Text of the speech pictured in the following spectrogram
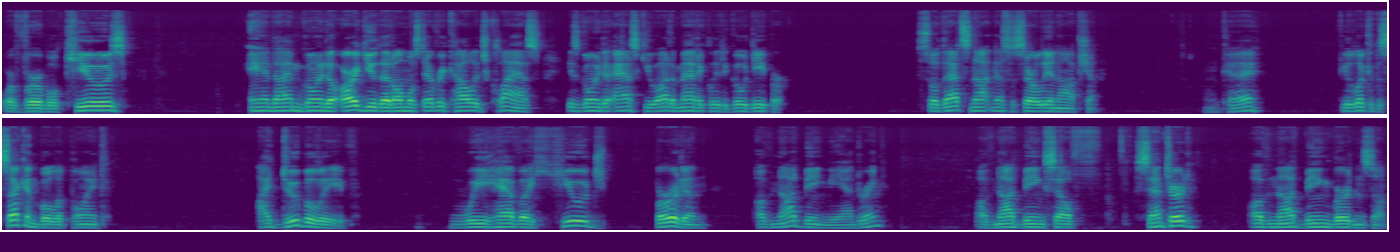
or verbal cues. And I'm going to argue that almost every college class is going to ask you automatically to go deeper. So that's not necessarily an option. Okay? If you look at the second bullet point, I do believe we have a huge burden of not being meandering, of not being self centered, of not being burdensome.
